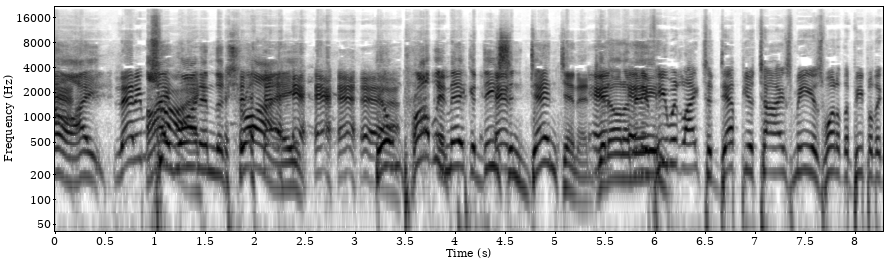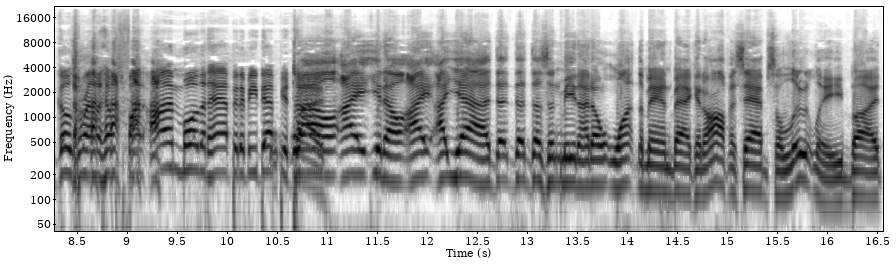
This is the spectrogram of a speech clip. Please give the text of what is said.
I Let him Try. I want him to try. He'll probably make a decent dent in it. and, you know what I mean? if he would like to deputize me as one of the people that goes around and helps find, I'm more than happy to be deputized. Well, I, you know, I, I yeah, that, that doesn't mean I don't want the man back in office, absolutely, but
